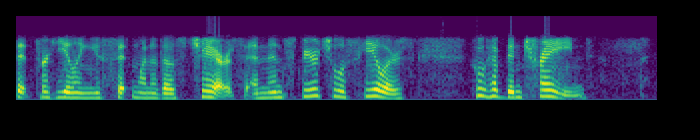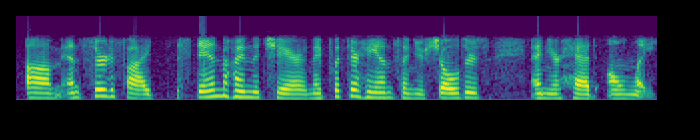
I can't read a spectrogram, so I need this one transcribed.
sit for healing, you sit in one of those chairs. And then spiritualist healers who have been trained um, and certified stand behind the chair and they put their hands on your shoulders and your head only.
